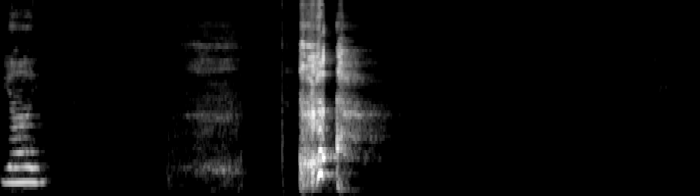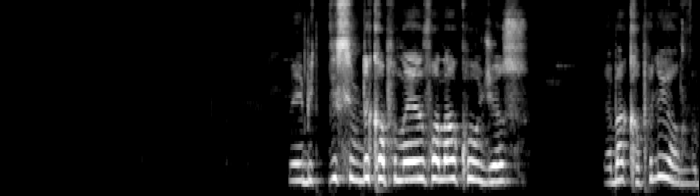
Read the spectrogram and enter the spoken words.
Ya Ve bitti şimdi kapıları falan koyacağız. Ya ben kapılıyor bunu.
